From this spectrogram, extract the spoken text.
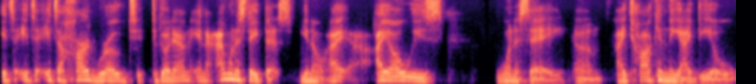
it's it's it's a hard road to, to go down and i want to state this you know i i always want to say um, i talk in the ideal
